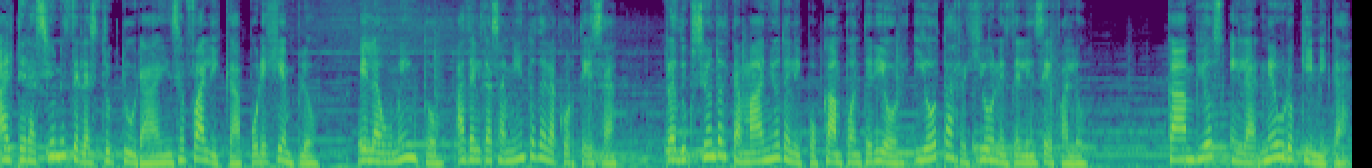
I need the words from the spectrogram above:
Alteraciones de la estructura encefálica, por ejemplo, el aumento, adelgazamiento de la corteza, reducción del tamaño del hipocampo anterior y otras regiones del encéfalo. Cambios en la neuroquímica,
